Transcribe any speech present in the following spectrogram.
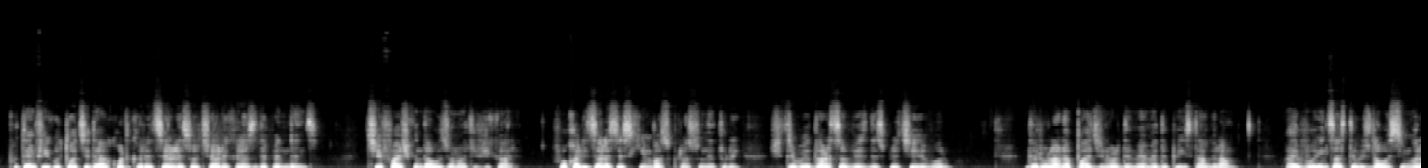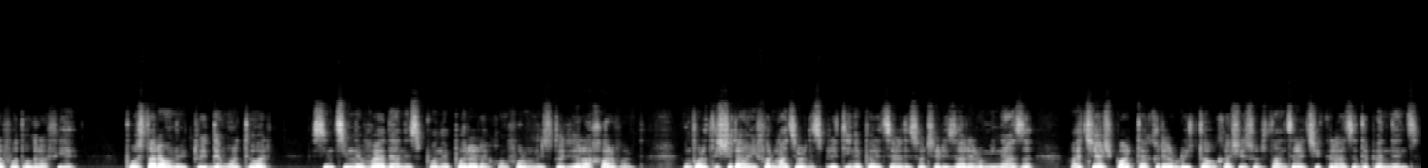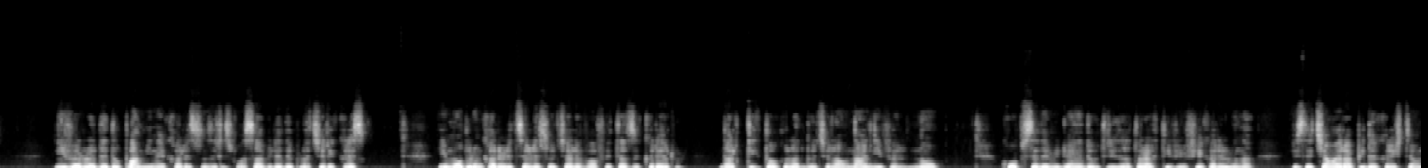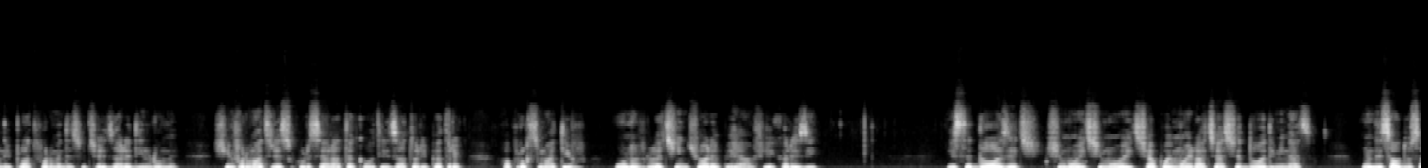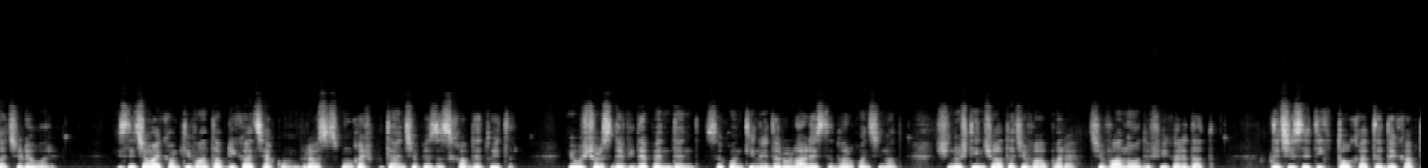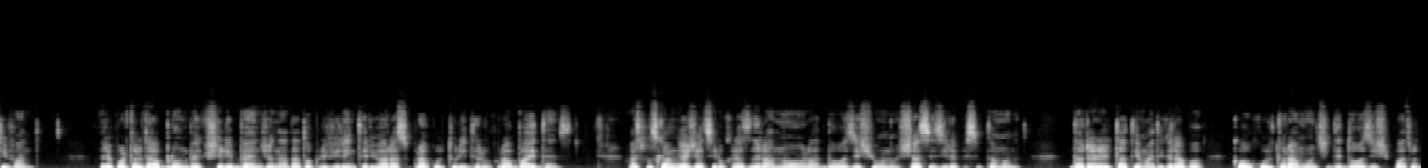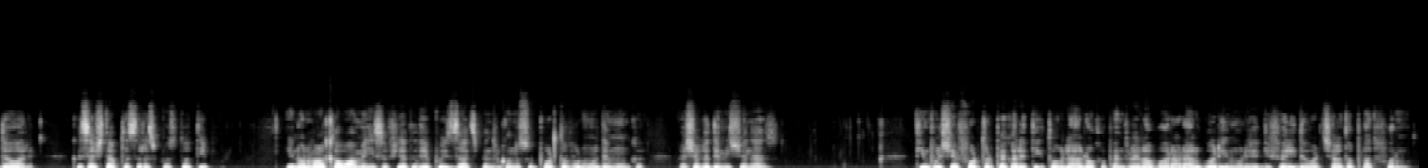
Putem fi cu toții de acord că rețelele sociale creează dependență. Ce faci când auzi o notificare? Focalizarea se schimbă asupra sunetului și trebuie doar să vezi despre ce e vorba. Derularea paginilor de meme de pe Instagram? Ai voința să te uiți la o singură fotografie? Postarea unui tweet de multe ori? Simțim nevoia de a ne spune părerea, conform unui studiu de la Harvard. Împărtășirea informațiilor despre tine pe rețele de socializare luminează aceeași parte a creierului tău ca și substanțele ce creează dependență. Nivelurile de dopamine, care sunt responsabile de plăcere, cresc. E modul în care rețelele sociale vă afectează creierul, dar TikTok îl aduce la un alt nivel, nou. Cu 800 de milioane de utilizatori activi în fiecare lună, este cea mai rapidă creștere a unei platforme de socializare din lume și informațiile scurse arată că utilizatorii petrec aproximativ 1,5 ore pe ea în fiecare zi. Este 20 și mă uit și mă uit și apoi mă uit la ceas și e două dimineața. Unde s-au dus acele ore? Este cea mai captivantă aplicație acum. Vreau să spun că aș putea începe să scap de Twitter. E ușor să devii dependent, să continui derularea este doar conținut și nu știi niciodată ce va apărea, ceva nou de fiecare dată. De ce este TikTok atât de captivant? Reporterul de la Bloomberg, Shelly Banjo, ne-a dat o privire interioară asupra culturii de lucru a ByteDance. A spus că angajații lucrează de la 9 la 21, 6 zile pe săptămână, dar realitatea e mai degrabă ca o cultură a muncii de 24 de ore, că se așteaptă să răspunzi tot tipul. E normal ca oamenii să fie atât de epuizați pentru că nu suportă volumul de muncă, așa că demisionează. Timpul și efortul pe care TikTok le alocă pentru elaborarea algoritmului e diferit de orice altă platformă.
